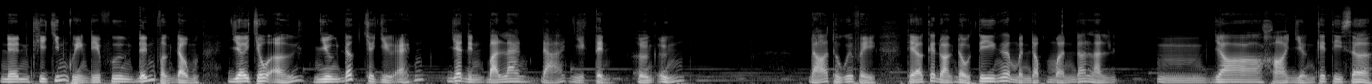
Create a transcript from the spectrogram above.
Nên khi chính quyền địa phương đến vận động dời chỗ ở nhường đất cho dự án, gia đình bà Lan đã nhiệt tình hưởng ứng. Đó thưa quý vị, thì ở cái đoạn đầu tiên á, mình đọc mạnh đó là um, do họ dựng cái teaser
